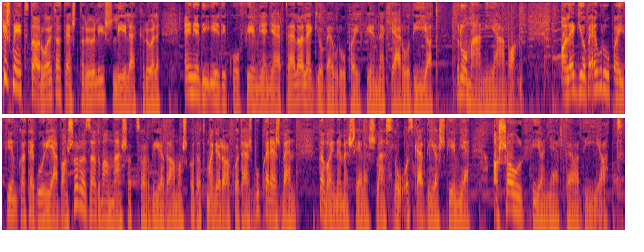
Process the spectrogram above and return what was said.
Ismét tarolt a testről és lélekről. Enyedi Ildikó filmje nyerte el a legjobb európai filmnek járó díjat Romániában. A legjobb európai film kategóriában sorozatban másodszor diadalmaskodott magyar alkotás Bukarestben, tavaly Nemes Jeles László Oscar díjas filmje, a Saul fia nyerte a díjat.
